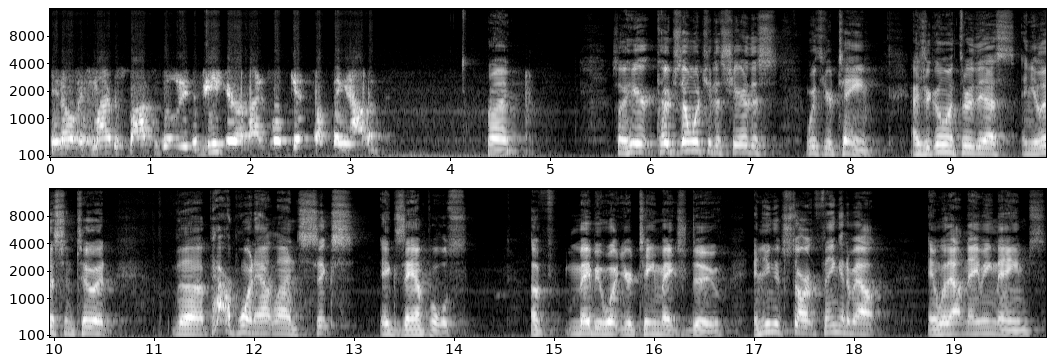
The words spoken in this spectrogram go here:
You know, it's my responsibility to be here. I might as well get something out of it. Right. So here, coaches, I want you to share this with your team as you're going through this and you listen to it. The PowerPoint outlines six examples of maybe what your teammates do, and you can start thinking about, and without naming names,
